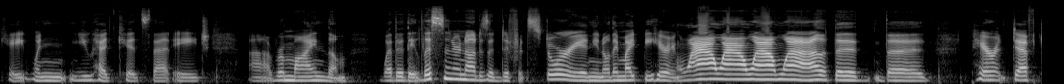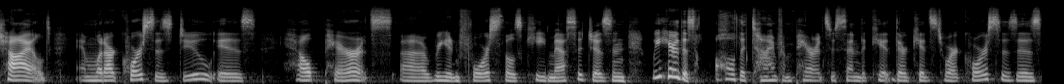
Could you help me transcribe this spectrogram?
Kate, when you had kids that age. Uh, remind them whether they listen or not is a different story. And you know, they might be hearing wow, wow, wow, wow, the the parent deaf child. And what our courses do is help parents uh, reinforce those key messages. And we hear this all the time from parents who send the kid their kids to our courses is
